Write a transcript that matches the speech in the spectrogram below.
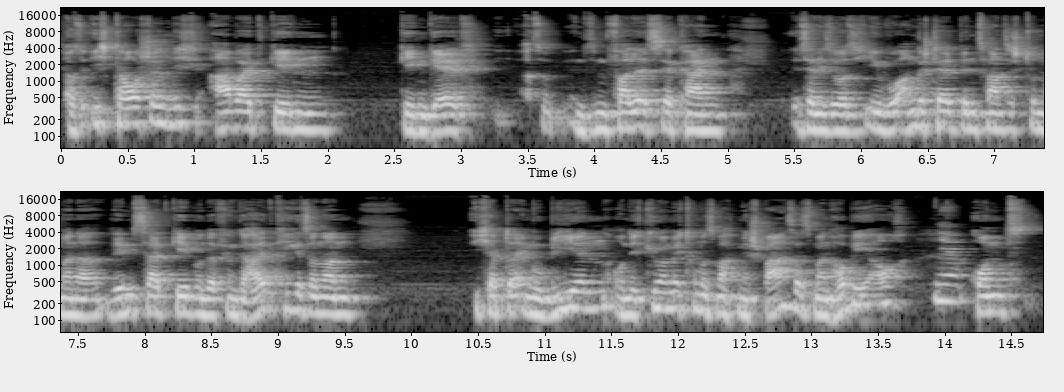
Also ich tausche nicht Arbeit gegen, gegen Geld. Also in diesem Fall ist ja kein, ist ja nicht so, dass ich irgendwo angestellt bin, 20 Stunden meiner Lebenszeit gebe und dafür ein Gehalt kriege, sondern ich habe da Immobilien und ich kümmere mich drum, es macht mir Spaß, das ist mein Hobby auch. Ja. Und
